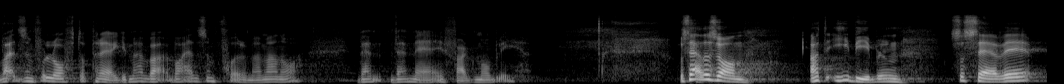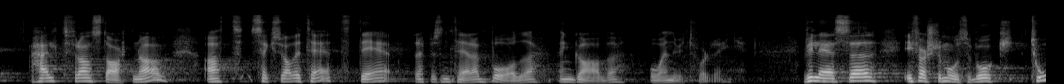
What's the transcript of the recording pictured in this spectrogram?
Hva er det som får lov til å prege meg? Hva er det som former meg nå? Hvem, hvem er i ferd med å bli? Og så er det sånn at I Bibelen så ser vi helt fra starten av at seksualitet det representerer både en gave og en utfordring. Vi leser i Første Mosebok 2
